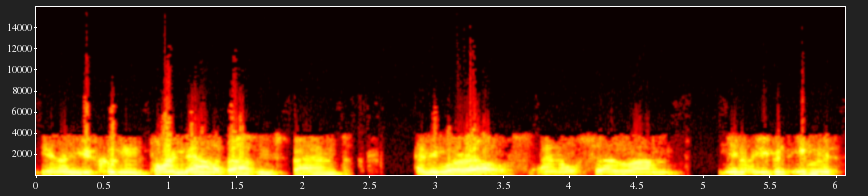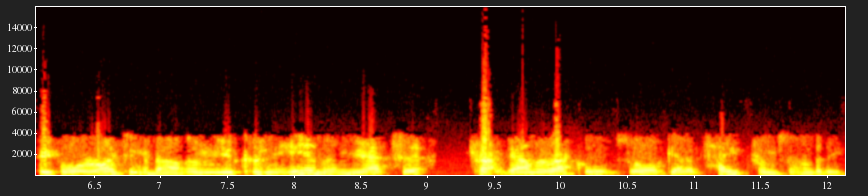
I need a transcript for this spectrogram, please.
you know you couldn't find out about these bands anywhere else, and also um, you know even even if people were writing about them, you couldn't hear them. You had to track down the records or get a tape from somebody.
